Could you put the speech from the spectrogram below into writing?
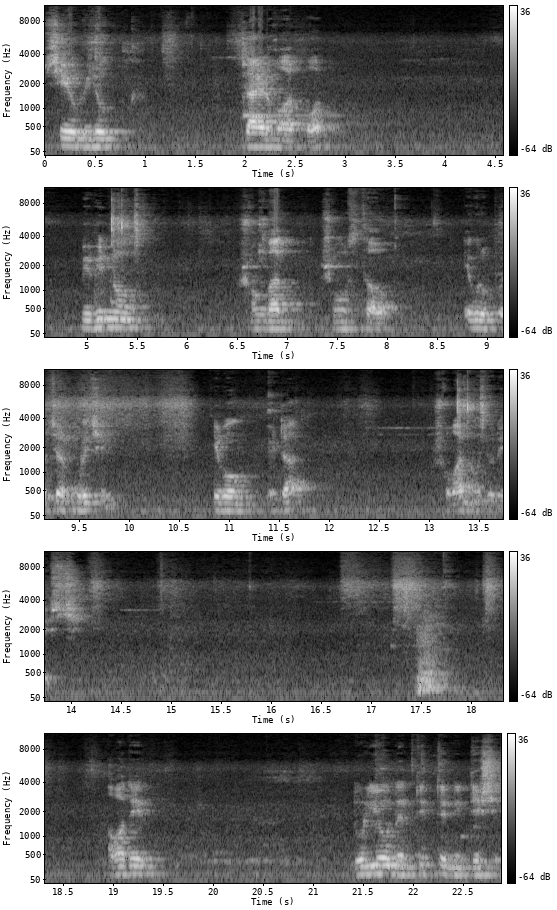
সে অভিযোগ দায়ের হওয়ার পর বিভিন্ন সংবাদ সংস্থাও এগুলো প্রচার করেছে এবং এটা সবার নজরে এসছে। আমাদের দলীয় নেতৃত্বের নির্দেশে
